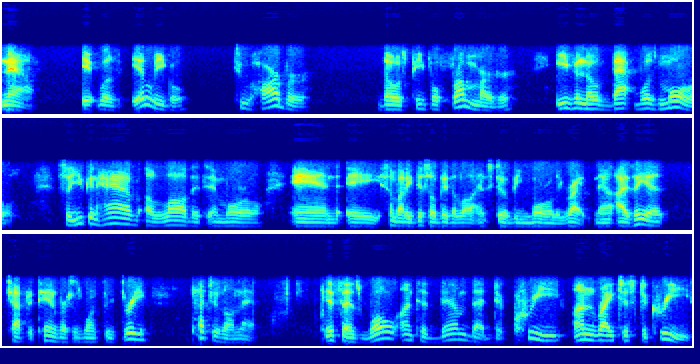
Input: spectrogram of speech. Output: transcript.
Now it was illegal to harbor those people from murder, even though that was moral. So you can have a law that's immoral and a somebody disobey the law and still be morally right. Now Isaiah chapter 10 verses 1 through 3 touches on that. It says, "Woe unto them that decree unrighteous decrees,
